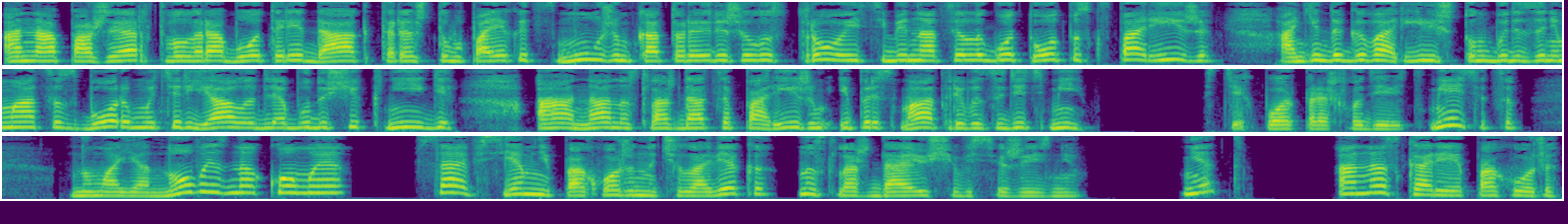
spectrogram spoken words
Она пожертвовала работой редактора, чтобы поехать с мужем, который решил устроить себе на целый год отпуск в Париже. Они договорились, что он будет заниматься сбором материала для будущей книги, а она наслаждаться Парижем и присматривать за детьми. С тех пор прошло девять месяцев, но моя новая знакомая совсем не похожа на человека, наслаждающегося жизнью. Нет, она скорее похожа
